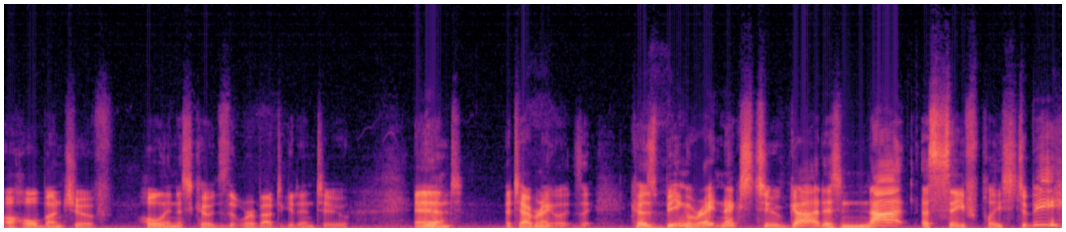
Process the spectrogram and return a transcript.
a whole bunch of holiness codes that we're about to get into? And a tabernacle because being right next to God is not a safe place to be.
